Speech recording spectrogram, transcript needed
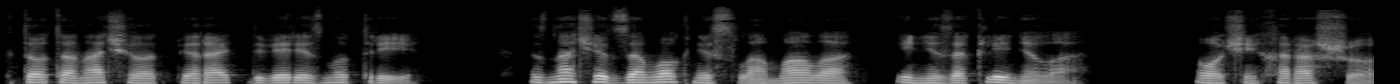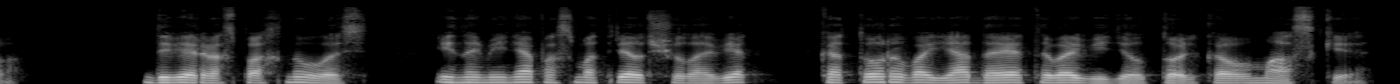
Кто-то начал отпирать дверь изнутри. Значит, замок не сломало и не заклинило. Очень хорошо. Дверь распахнулась, и на меня посмотрел человек, которого я до этого видел только в маске.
